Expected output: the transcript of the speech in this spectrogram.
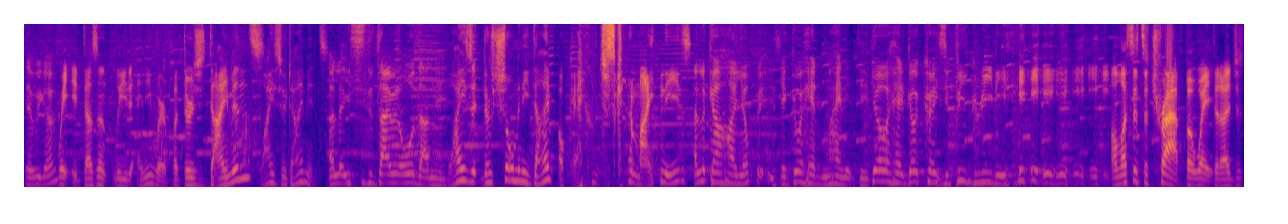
There we go. Wait, it doesn't lead anywhere, but there's diamonds? Why is there diamonds? And look, you see the diamond all down here. Why is it? There's so many diamonds. Okay, I'm just gonna mine these. And look how high up it is. Yeah, go ahead, mine it, dude. Go ahead, go crazy, be greedy. Unless it's a trap, but wait, did I just...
